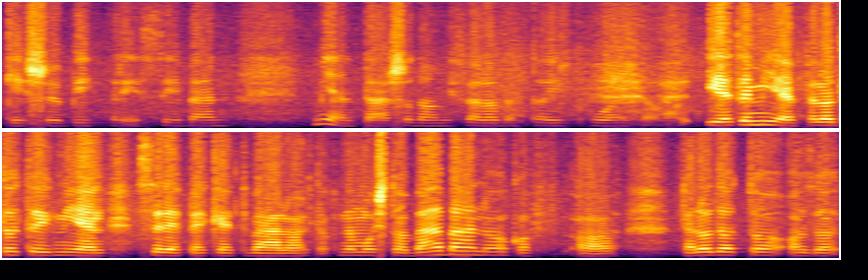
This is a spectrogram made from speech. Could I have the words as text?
későbbi részében milyen társadalmi feladataik voltak? Illetve milyen feladataik, milyen szerepeket vállaltak. Na most a bábának a, a feladata, az a,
